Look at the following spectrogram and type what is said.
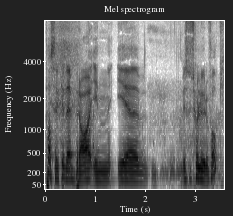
passer ikke det bra inn i Hvis du skal lure folk?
